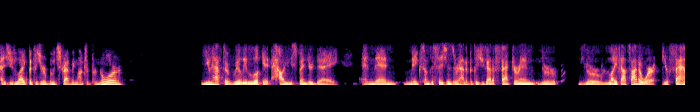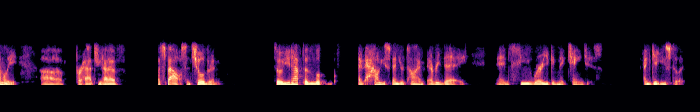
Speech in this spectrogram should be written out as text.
as you'd like because you're a bootstrapping entrepreneur you have to really look at how you spend your day and then make some decisions around it because you got to factor in your your life outside of work, your family. Uh, perhaps you have a spouse and children. So you'd have to look at how you spend your time every day and see where you can make changes and get used to it.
